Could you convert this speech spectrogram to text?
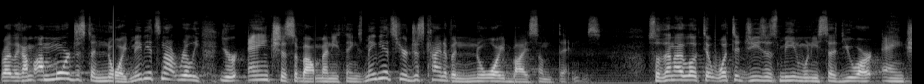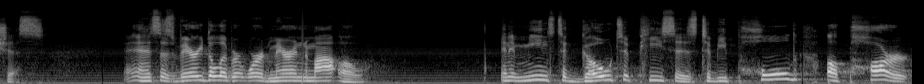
Right? Like, I'm, I'm more just annoyed. Maybe it's not really you're anxious about many things. Maybe it's you're just kind of annoyed by some things. So then I looked at what did Jesus mean when he said, You are anxious? And it's this very deliberate word, merimnao. And it means to go to pieces, to be pulled apart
